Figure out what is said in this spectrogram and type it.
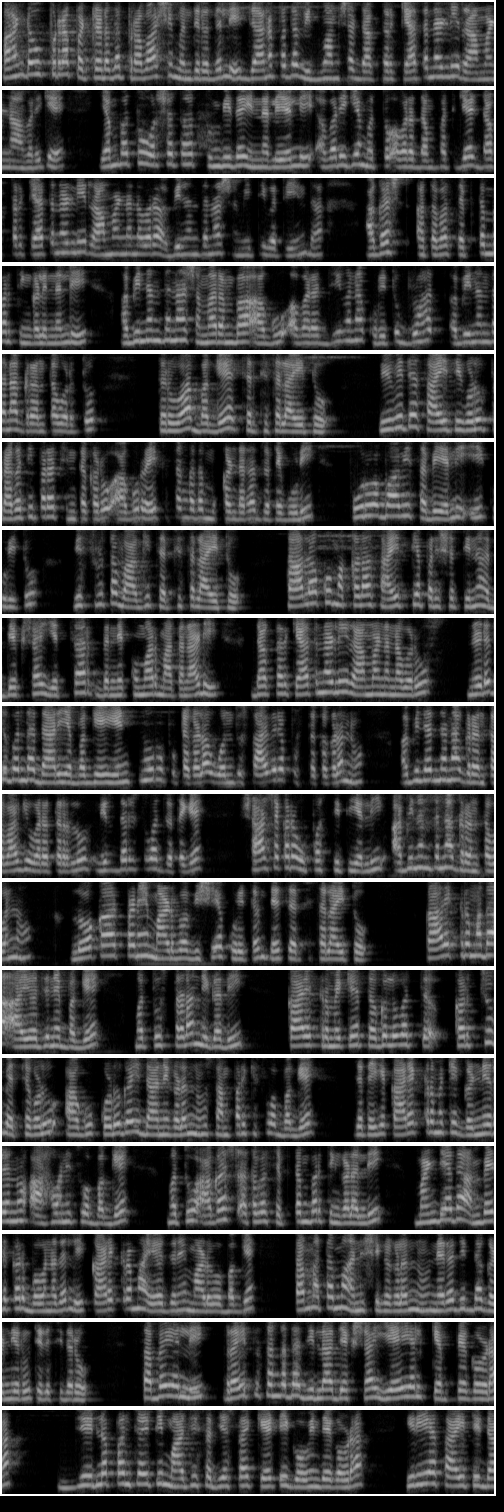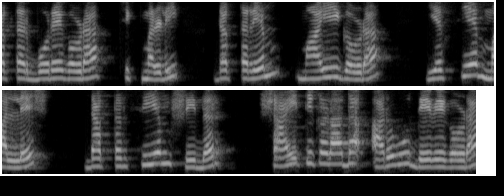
ಪಾಂಡವಪುರ ಪಟ್ಟಣದ ಪ್ರವಾಸಿ ಮಂದಿರದಲ್ಲಿ ಜಾನಪದ ವಿದ್ವಾಂಸ ಡಾಕ್ಟರ್ ಕ್ಯಾತನಹಳ್ಳಿ ರಾಮಣ್ಣ ಅವರಿಗೆ ಎಂಬತ್ತು ವರ್ಷದ ತುಂಬಿದ ಹಿನ್ನೆಲೆಯಲ್ಲಿ ಅವರಿಗೆ ಮತ್ತು ಅವರ ದಂಪತಿಗೆ ಡಾಕ್ಟರ್ ಕ್ಯಾತನಹಳ್ಳಿ ರಾಮಣ್ಣನವರ ಅಭಿನಂದನಾ ಸಮಿತಿ ವತಿಯಿಂದ ಆಗಸ್ಟ್ ಅಥವಾ ಸೆಪ್ಟೆಂಬರ್ ತಿಂಗಳಿನಲ್ಲಿ ಅಭಿನಂದನಾ ಸಮಾರಂಭ ಹಾಗೂ ಅವರ ಜೀವನ ಕುರಿತು ಬೃಹತ್ ಅಭಿನಂದನಾ ಗ್ರಂಥ ಹೊರತು ತರುವ ಬಗ್ಗೆ ಚರ್ಚಿಸಲಾಯಿತು. ವಿವಿಧ ಸಾಹಿತಿಗಳು, ಪ್ರಗತಿಪರ ಚಿಂತಕರು ಹಾಗೂ ರೈತ ಸಂಘದ ಮುಖಂಡರ ಜೊತೆಗೂಡಿ ಪೂರ್ವಭಾವಿ ಸಭೆಯಲ್ಲಿ ಈ ಕುರಿತು ವಿಸ್ತೃತವಾಗಿ ಚರ್ಚಿಸಲಾಯಿತು. ತಾಲೂಕು ಮಕ್ಕಳ ಸಾಹಿತ್ಯ ಪರಿಷತ್ತಿನ ಅಧ್ಯಕ್ಷ ಎಚ್. ಆರ್. ಧನ್ಯಕುಮಾರ್ ಮಾತನಾಡಿ, ಡಾಕ್ಟರ್ ಕ್ಯಾತನಹಳ್ಳಿ ರಾಮಣ್ಣನವರು ನಡೆದು ಬಂದ ದಾರಿಯ ಬಗ್ಗೆ ಎಂಟುನೂರು ಪುಟಗಳ ಒಂದು ಸಾವಿರ ಪುಸ್ತಕಗಳನ್ನು ಅಭಿನಂದನಾ ಗ್ರಂಥವಾಗಿ ಹೊರತರಲು ನಿರ್ಧರಿಸುವ ಜೊತೆಗೆ ಶಾಸಕರ ಉಪಸ್ಥಿತಿಯಲ್ಲಿ ಅಭಿನಂದನಾ ಗ್ರಂಥವನ್ನು ಲೋಕಾರ್ಪಣೆ ಮಾಡುವ ವಿಷಯ ಕುರಿತಂತೆ ಚರ್ಚಿಸಲಾಯಿತು. ಕಾರ್ಯಕ್ರಮದ ಆಯೋಜನೆ ಬಗ್ಗೆ ಮತ್ತು ಸ್ಥಳ ನಿಗದಿ, ಕಾರ್ಯಕ್ರಮಕ್ಕೆ ತಗಲುವ ಖರ್ಚು ವೆಚ್ಚಗಳು ಹಾಗೂ ಕೊಡುಗೈ ದಾನಿಗಳನ್ನು ಸಂಪರ್ಕಿಸುವ ಬಗ್ಗೆ, ಜತೆಗೆ ಕಾರ್ಯಕ್ರಮಕ್ಕೆ ಗಣ್ಯರನ್ನು ಆಹ್ವಾನಿಸುವ ಬಗ್ಗೆ ಮತ್ತು ಆಗಸ್ಟ್ ಅಥವಾ ಸೆಪ್ಟೆಂಬರ್ ತಿಂಗಳಲ್ಲಿ ಮಂಡ್ಯದ ಅಂಬೇಡ್ಕರ್ ಭವನದಲ್ಲಿ ಕಾರ್ಯಕ್ರಮ ಆಯೋಜನೆ ಮಾಡುವ ಬಗ್ಗೆ ತಮ್ಮ ತಮ್ಮ ಅನಿಸಿಕೆಗಳನ್ನು ನೆರೆದಿದ್ದ ಗಣ್ಯರು ತಿಳಿಸಿದರು. ಸಭೆಯಲ್ಲಿ ರೈತ ಸಂಘದ ಜಿಲ್ಲಾಧ್ಯಕ್ಷ ಎಎಲ್ ಕೆಂಪೇಗೌಡ ಕೆಂಪೇಗೌಡ, ಪಂಚಾಯಿತಿ ಮಾಜಿ ಸದಸ್ಯ ಕೆಟಿ ಗೋವಿಂದೇಗೌಡ, ಹಿರಿಯ ಸಾಹಿತಿ ಡಾಕ್ಟರ್ ಬೋರೇಗೌಡ ಚಿಕ್ಕಮರಳಿ, ಡಾ. M. Maigowda, S. A. Mallesh, doctor C. M. Sridhar, ಸಾಹಿತಿಗಳಾದ Aravu Devegowda,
